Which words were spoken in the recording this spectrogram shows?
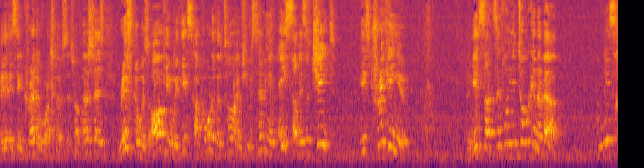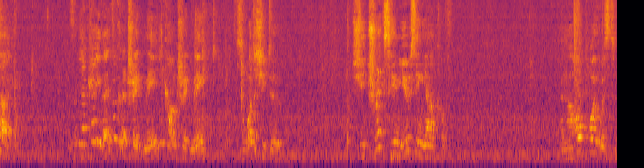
It's incredible Rav Hirsch says. Rav Hirsch says, Rivka was arguing with Yitzchak all of the time. She was telling him, Esav is a cheat. He's tricking you. And Yitzchak said, what are you talking about? I'm Yitzchak. Okay then, he's not going to trick me. He can't trick me. So what does she do? She tricks him using Yaakov. And her whole point was to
